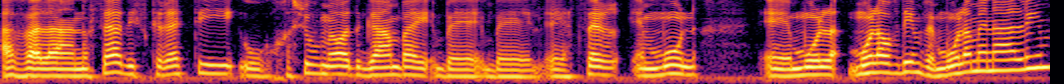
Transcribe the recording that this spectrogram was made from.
אבל הנושא הדיסקרטי הוא חשוב מאוד גם בלייצר אמון אה, מול, מול העובדים ומול המנהלים.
